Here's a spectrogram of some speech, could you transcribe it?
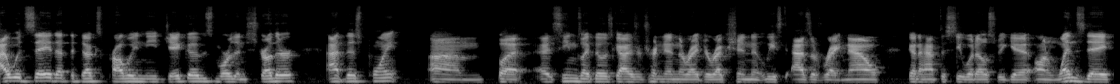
I would say that the Ducks probably need Jacobs more than Strother at this point. Um, but it seems like those guys are trending in the right direction, at least as of right now. Gonna have to see what else we get on Wednesday,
